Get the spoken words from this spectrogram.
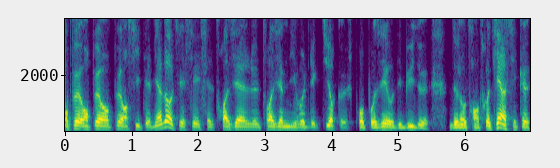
On peut, on, peut, on peut en citer bien d'autres. C'est le troisième, le troisième niveau de lecture que je proposais au début de, de notre entretien. C'est que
